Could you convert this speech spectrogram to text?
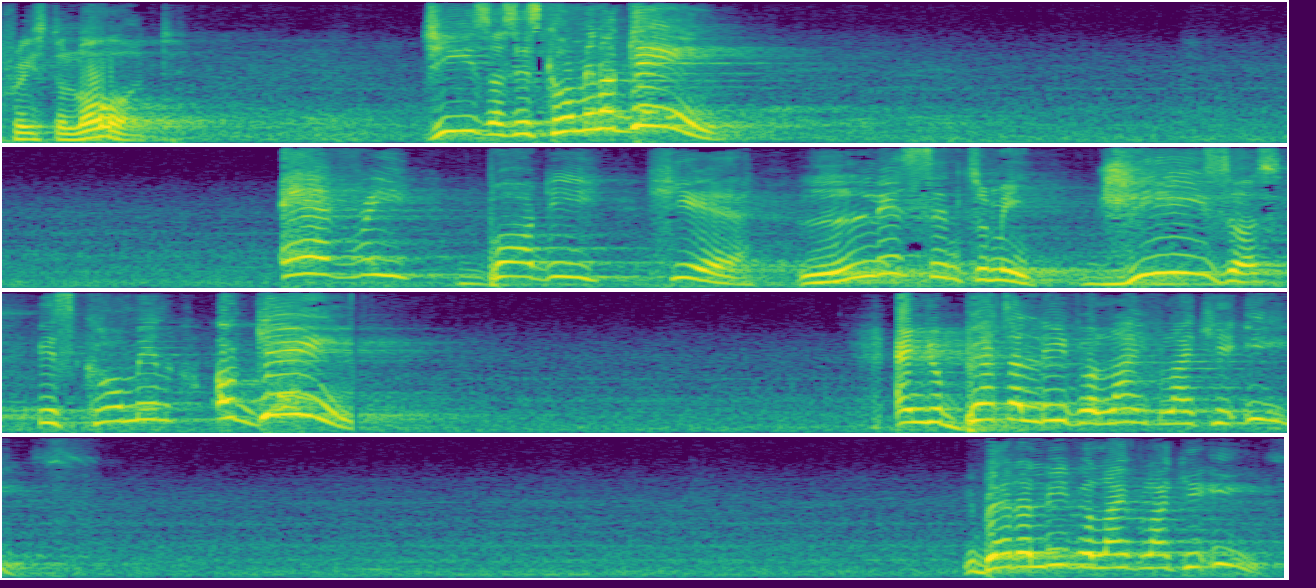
Praise the Lord. Jesus is coming again. Everybody here, listen to me. Jesus is coming again. And you better live your life like He is. You better live your life like He is.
